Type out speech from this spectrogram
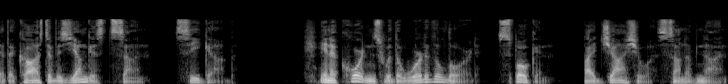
at the cost of his youngest son segub in accordance with the word of the lord spoken by joshua son of nun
